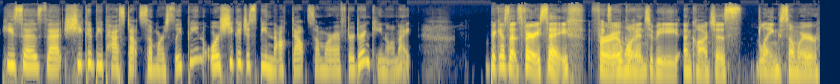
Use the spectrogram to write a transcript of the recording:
He says that she could be passed out somewhere sleeping or she could just be knocked out somewhere after drinking all night. because that's very safe for a woman to be unconscious laying somewhere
